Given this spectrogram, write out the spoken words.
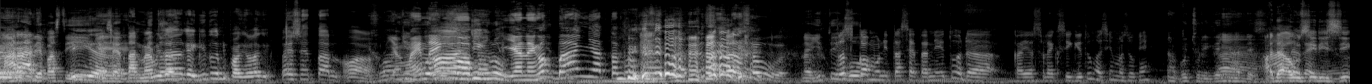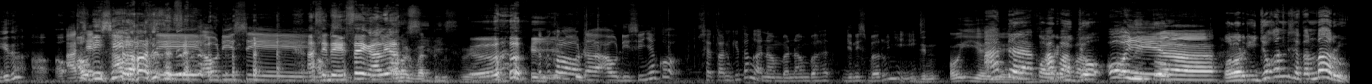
Marah dia pasti. Iya. Kayak setan nah, gitu misalnya kan. kayak gitu kan dipanggil lagi, "Eh setan." Wah. Yang lain nengok. anjing lu. Ya nengok banyak takutnya. Tahu. Nah, itu Terus yang komunitas setannya itu ada kayak seleksi gitu nggak sih masuknya? nah, gua curiganya Ah. ada sih. Ada OCDC gitu? Audisi, Audisi. audisi, audisi. ACDC kalian. Orang badis. Tapi kalau udah audisinya kok setan kita nggak nambah-nambah jenis barunya ya? Jin- Oh iya iya. Ada iya. kolor hijau. Oh iya. Kolor hijau kan setan baru.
